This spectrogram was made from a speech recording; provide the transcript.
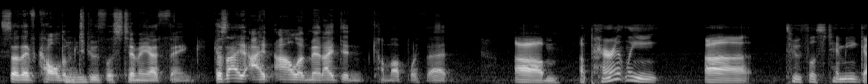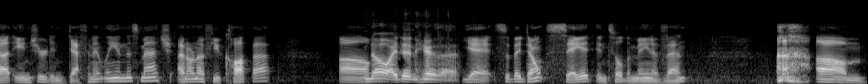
So they've called him Mhm. Toothless Timmy, I think. Because I, I, I'll admit, I didn't come up with that. Um. Apparently, uh, Toothless Timmy got injured indefinitely in this match. I don't know if you caught that. Um, no, I didn't hear that. Yeah, so they don't say it until the main event. um,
